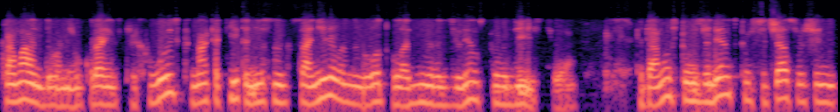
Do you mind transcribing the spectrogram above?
командование украинских войск на какие-то несанкционированные от Владимира Зеленского действия. Потому что у Зеленского сейчас очень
